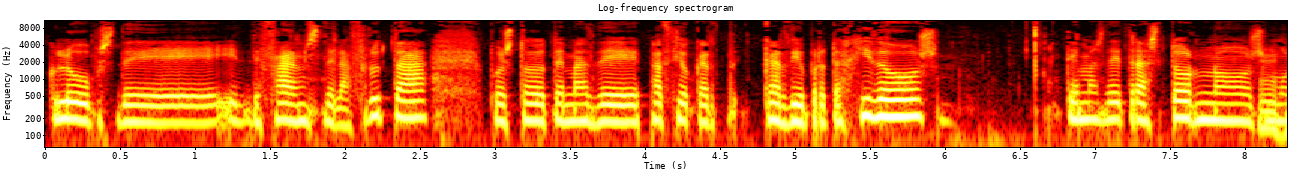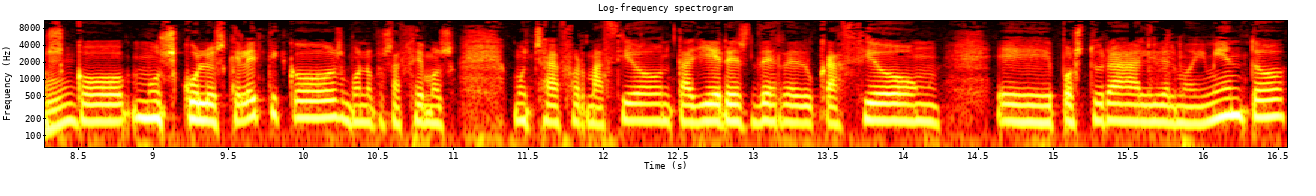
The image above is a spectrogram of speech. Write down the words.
clubs de, de, fans de la fruta, pues todo temas de espacio cardioprotegidos, temas de trastornos musculoesqueléticos. Bueno, pues hacemos mucha formación, talleres de reeducación eh, postural y del movimiento.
